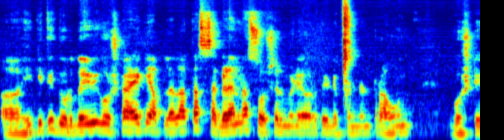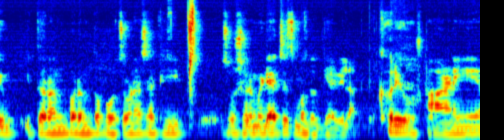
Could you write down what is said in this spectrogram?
ही किती दुर्दैवी गोष्ट आहे की आपल्याला आता सगळ्यांना सोशल मीडियावरती डिपेंडंट राहून गोष्टी इतरांपर्यंत पोहोचवण्यासाठी सोशल मीडियाचीच मदत घ्यावी लागते. खरी गोष्ट. आणि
